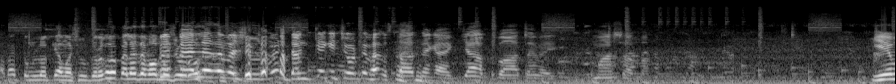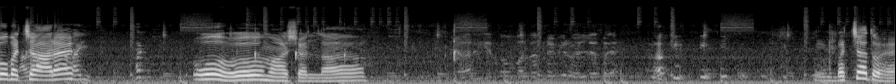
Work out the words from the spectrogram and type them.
अबे तुम लोग क्या मशहूर करोगे? मैं पहले से बहुत मशहूर पहले से मशहूर हूँ। डंके की चोट पे भाई उस्ताद ने कहा क्या बात है भाई माशाल्लाह। ये वो बच्चा आ रहा है। ओहो माशाल्लाह। बच्चा तो है।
